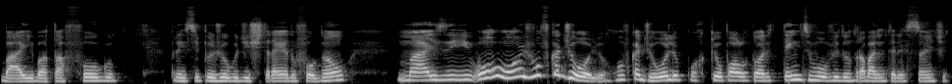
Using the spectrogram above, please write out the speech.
Bahia e Botafogo. Princípio, o jogo de estreia do Fogão. Mas e hoje vamos ficar de olho. Vamos ficar de olho porque o Paulo Torre tem desenvolvido um trabalho interessante.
